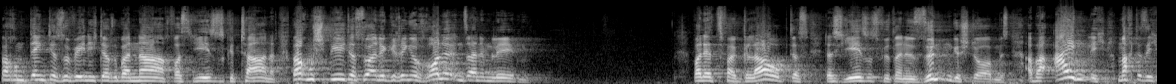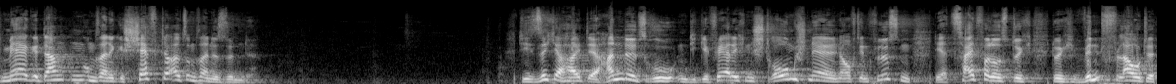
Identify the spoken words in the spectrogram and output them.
Warum denkt er so wenig darüber nach, was Jesus getan hat? Warum spielt das so eine geringe Rolle in seinem Leben? Weil er zwar glaubt, dass, dass Jesus für seine Sünden gestorben ist, aber eigentlich macht er sich mehr Gedanken um seine Geschäfte als um seine Sünde. Die Sicherheit der Handelsrouten, die gefährlichen Stromschnellen auf den Flüssen, der Zeitverlust durch, durch Windflaute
